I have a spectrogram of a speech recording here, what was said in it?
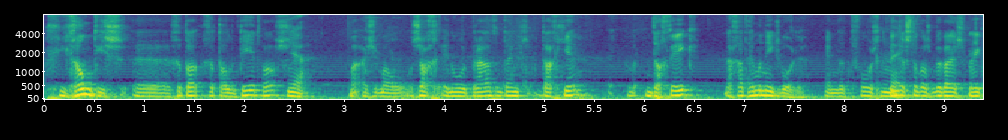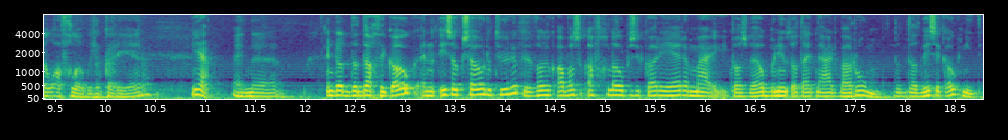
gigantisch eh, geta- getalenteerd was. Ja, Maar als je hem al zag en hoorde praten, denk, dacht je, dacht ik, dat gaat helemaal niks worden. En dat voor zijn twintigste was bij wijze van spreken al afgelopen zijn carrière. ja. En eh, En dat, dat dacht ik ook. En dat is ook zo natuurlijk. Het was ook, was ook afgelopen zijn carrière. Maar ik was wel benieuwd altijd naar het waarom. Dat, dat wist ik ook niet.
